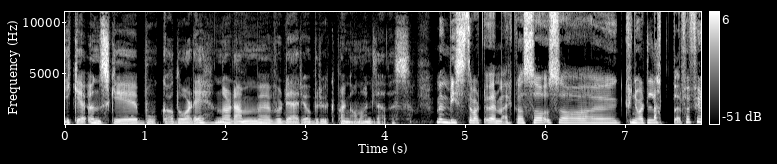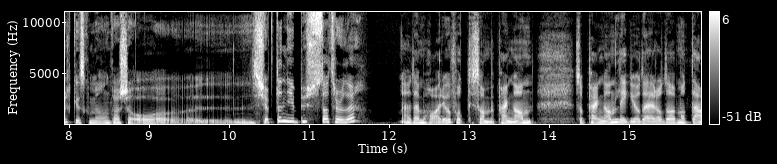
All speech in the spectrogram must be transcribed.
ikke ønsker boka dårlig når de vurderer å bruke pengene annerledes. Men hvis det ble øremerka, så, så kunne det vært lettere for fylkeskommunene kanskje å kjøpe en ny buss, da, tror du det? De har jo fått de samme pengene, så pengene ligger jo der. Og da må de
